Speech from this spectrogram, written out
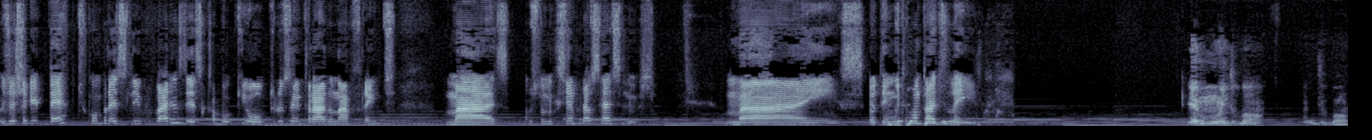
eu já cheguei perto de comprar esse livro várias vezes. Acabou que outros entraram na frente. Mas costuma que sempre é o C.S. Lewis. Mas eu tenho muita vontade de ler ele. É muito bom, muito bom.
